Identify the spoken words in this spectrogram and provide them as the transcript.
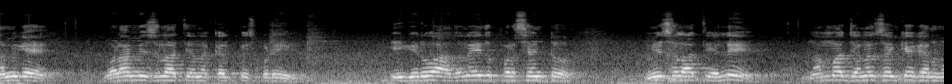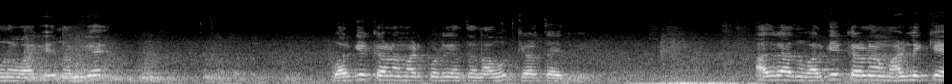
ನಮಗೆ ಒಳ ಮೀಸಲಾತಿಯನ್ನು ಕಲ್ಪಿಸಿಕೊಡಿ. ಈಗಿರುವ ಹದಿನೈದು ಪರ್ಸೆಂಟು ಮೀಸಲಾತಿಯಲ್ಲಿ ನಮ್ಮ ಜನಸಂಖ್ಯೆಗೆ ಅನುಗುಣವಾಗಿ ನಮಗೆ ವರ್ಗೀಕರಣ ಮಾಡಿಕೊಡ್ರಿ ಅಂತ ನಾವು ಕೇಳ್ತಾ ಇದ್ವಿ. ಆದರೆ ಅದನ್ನು ವರ್ಗೀಕರಣ ಮಾಡಲಿಕ್ಕೆ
